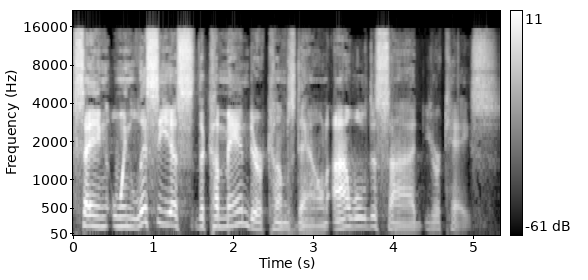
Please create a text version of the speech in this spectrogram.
saying, When Lysias the commander comes down, I will decide your case.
